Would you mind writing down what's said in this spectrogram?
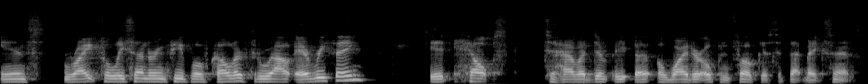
in rightfully centering people of color throughout everything, it helps to have a, a wider open focus, if that makes sense,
